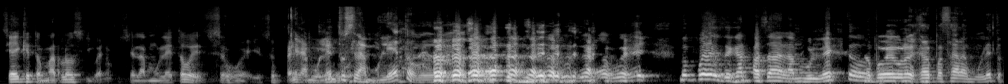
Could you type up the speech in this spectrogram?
sí hay que tomarlos y bueno, pues el amuleto es súper. El amuleto es el amuleto, güey. no puedes dejar pasar el amuleto. No puede uno dejar pasar el amuleto.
